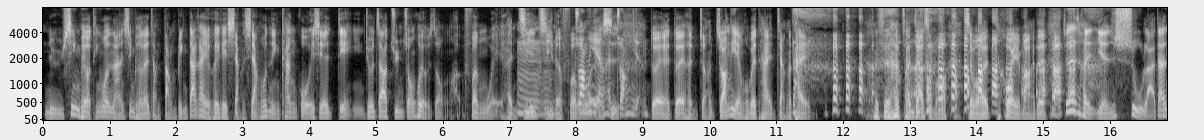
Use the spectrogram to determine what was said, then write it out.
女性朋友听过男性朋友在讲当兵，大概也会可以想象，或者你看过一些电影，就知道军中会有这种氛围，很阶级的氛围，庄严，很庄严。对对，很庄很庄严，会不会太讲的太？是要参加什么 什么会嘛？对，就是很严肃啦。但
